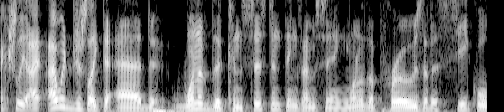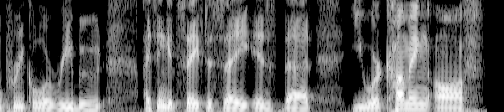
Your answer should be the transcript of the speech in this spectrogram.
actually, I, I would just like to add one of the consistent things I'm saying, one of the pros of a sequel, prequel, or reboot, I think it's safe to say, is that you are coming off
